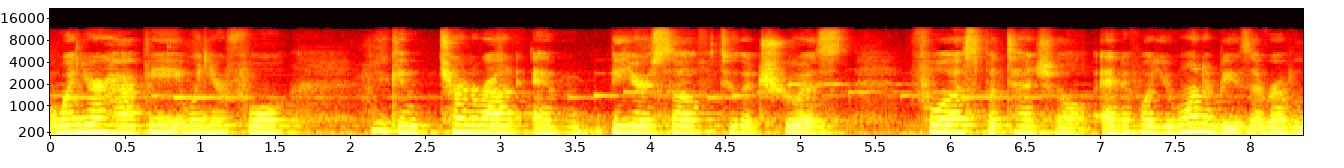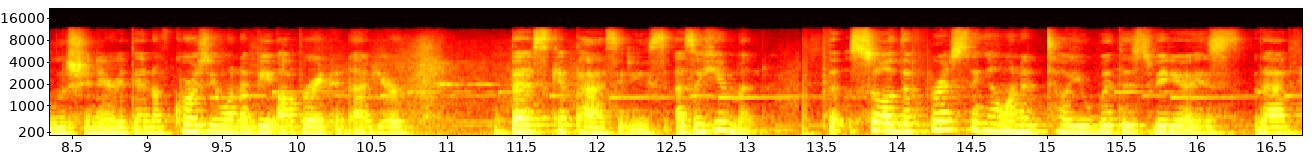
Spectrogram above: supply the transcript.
when you're happy when you're full you can turn around and be yourself to the truest fullest potential. And if what you want to be is a revolutionary then of course you want to be operating at your best capacities as a human. So the first thing i wanted to tell you with this video is that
